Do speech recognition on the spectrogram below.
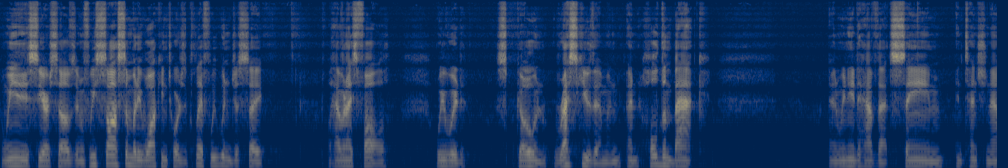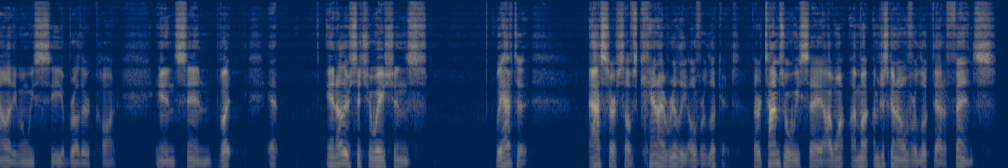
And we need to see ourselves. And if we saw somebody walking towards a cliff, we wouldn't just say, Well, have a nice fall. We would go and rescue them and, and hold them back. And we need to have that same intentionality when we see a brother caught in sin. But eh, in other situations, we have to ask ourselves can I really overlook it? There are times where we say, I want, I'm, a, I'm just going to overlook that offense,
